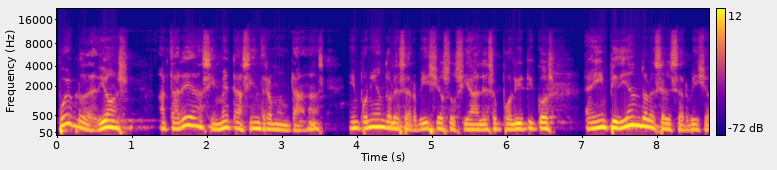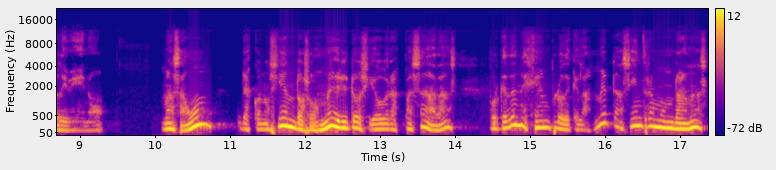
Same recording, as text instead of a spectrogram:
pueblo de Dios a tareas y metas intramuntanas, imponiéndoles servicios sociales o políticos e impidiéndoles el servicio divino. Más aún, desconociendo sus méritos y obras pasadas, porque dan ejemplo de que las metas intramundanas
